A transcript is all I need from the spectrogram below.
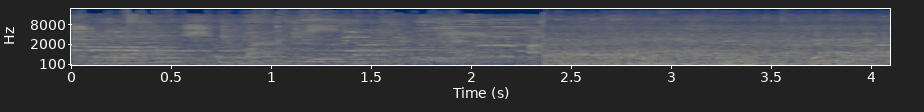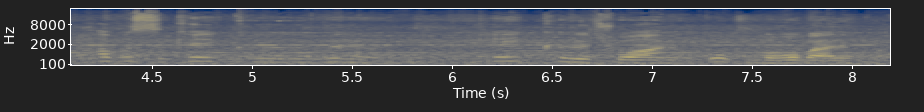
줄이 훨씬 많았어. 하브스 케이크는 케이크 좋아하면 꼭 먹어봐야 될 것 같아요.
